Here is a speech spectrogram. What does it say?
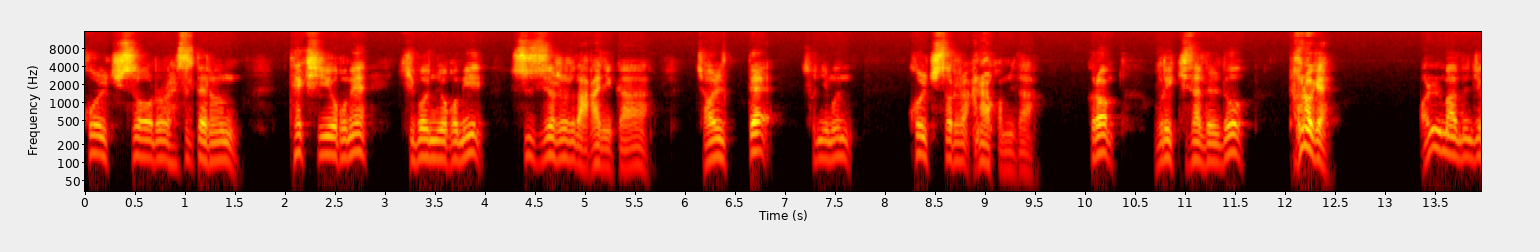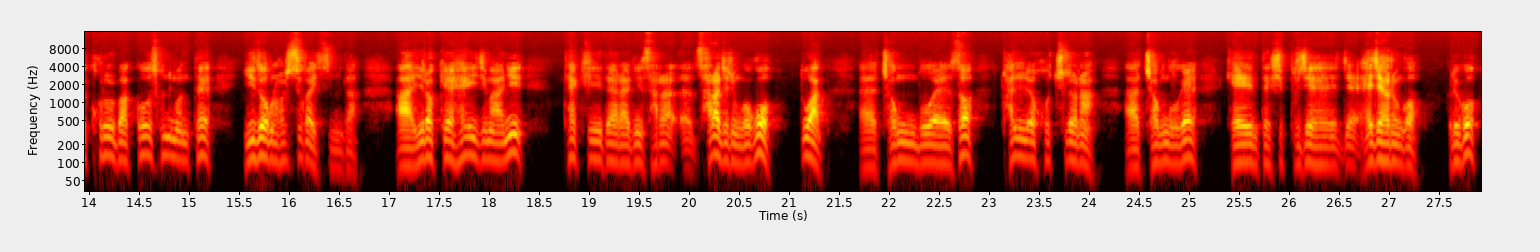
콜 취소를 했을 때는 택시 요금의 기본 요금이 수수료로 나가니까 절대 손님은 콜 취소를 안 할 겁니다. 그럼 우리 기사들도 편하게 얼마든지 콜을 받고 손님한테 이동을 할 수가 있습니다. 아, 이렇게 해야지만이 택시 대란이 사라, 사라지는 거고 또한 에, 정부에서 탄력 호출료나 아, 전국의 개인 택시 부재 해제, 해제하는 거 그리고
